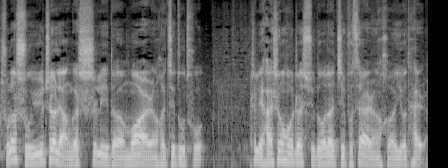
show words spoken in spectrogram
除了属于这两个势力的摩尔人和基督徒。这里还生活着许多的吉普赛人和犹太人。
